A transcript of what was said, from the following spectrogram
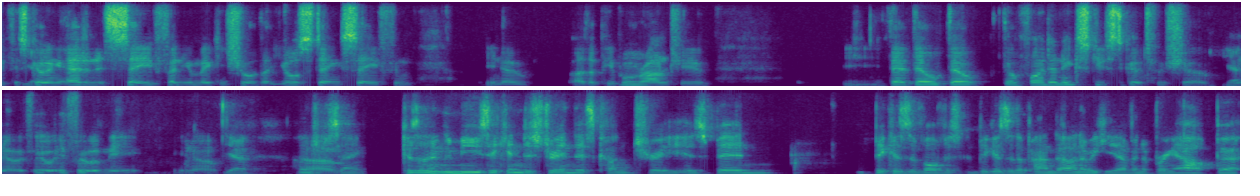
if it's Yeah. going ahead and it's safe and you're making sure that you're staying safe and you know other people Mm. around you. They, they'll they'll they'll find any excuse to go to a show. Yeah. You know, if it, if it were me, you know, Yeah, hundred Um, percent. Because I think the music industry in this country has been because of obviously because of the pandemic. I know we keep having to bring it up, but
